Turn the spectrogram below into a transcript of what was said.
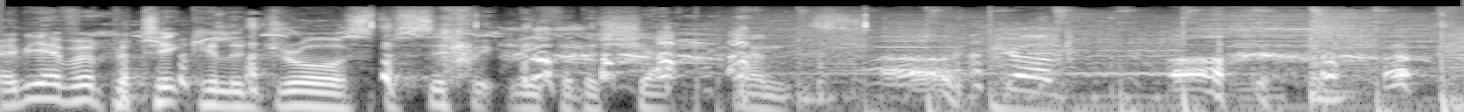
Maybe have a particular drawer specifically for the shat pants. oh, God. Oh.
